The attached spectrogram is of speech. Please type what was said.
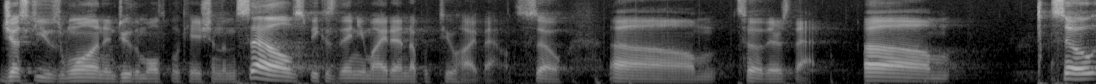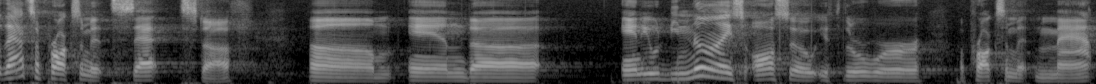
just use one and do the multiplication themselves, because then you might end up with too high bounds. So, um, so there's that. Um, so that's approximate set stuff. Um, and, uh, and it would be nice also if there were approximate map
